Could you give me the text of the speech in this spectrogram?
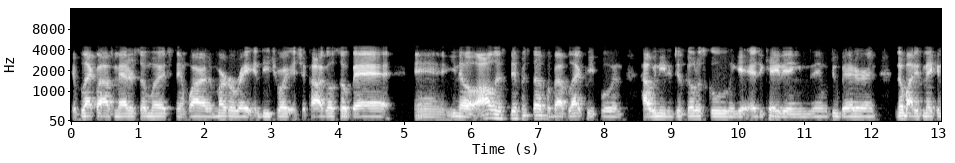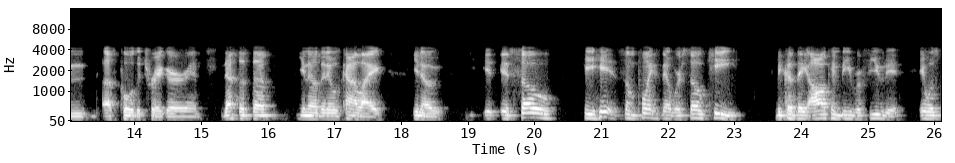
if Black Lives Matter so much, then why are the murder rate in Detroit and Chicago so bad? And you know, all this different stuff about black people and how we need to just go to school and get educated and then do better. And nobody's making us pull the trigger. And that's the stuff, you know, that it was kind of like, you know, it, it's so he hit some points that were so key because they all can be refuted. It was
